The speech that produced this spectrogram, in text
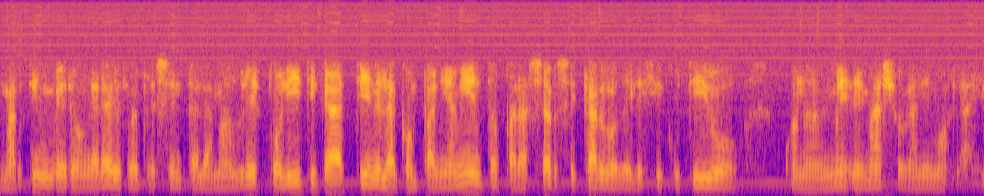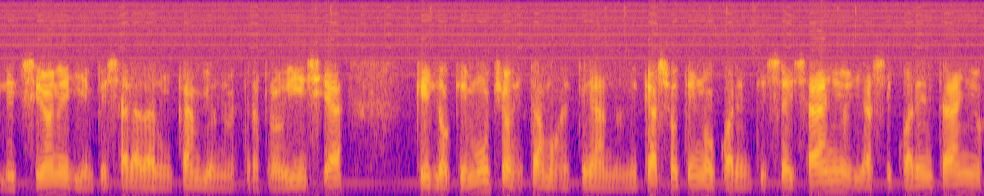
Martín Berongaray representa la madurez política, tiene el acompañamiento para hacerse cargo del Ejecutivo cuando en el mes de mayo ganemos las elecciones y empezar a dar un cambio en nuestra provincia, que es lo que muchos estamos esperando. En mi caso tengo 46 años y hace 40 años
